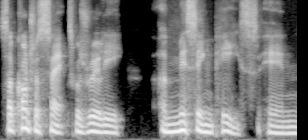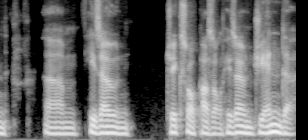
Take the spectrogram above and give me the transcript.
subconscious sex was really a missing piece in um, his own jigsaw puzzle, his own gender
